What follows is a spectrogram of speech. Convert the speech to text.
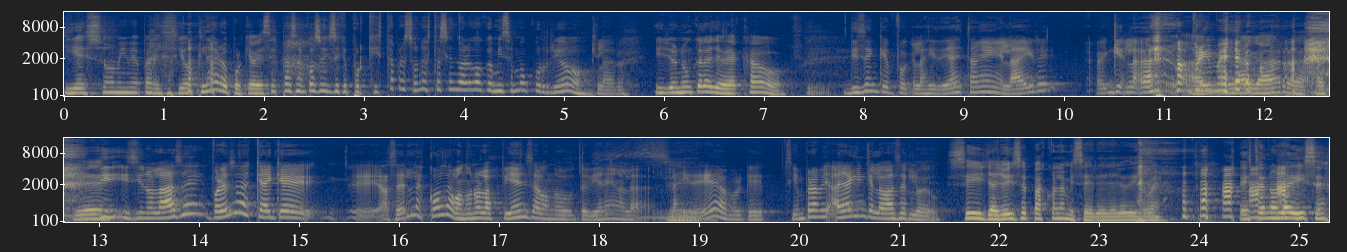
Y eso a mí me pareció claro, porque a veces pasan cosas y dices que ¿por qué esta persona está haciendo algo que a mí se me ocurrió? Claro. Y yo nunca la llevé a cabo. Dicen que porque las ideas están en el aire, hay quien la agarra Alguien primero. la agarra, así es. Y, y si no la hace, por eso es que hay que eh, hacer las cosas cuando uno las piensa, cuando te vienen a la- las ideas, porque siempre hay alguien que la va a hacer luego. Sí, ya yo hice paz con la miseria, ya yo dije, bueno, esta no la hice,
